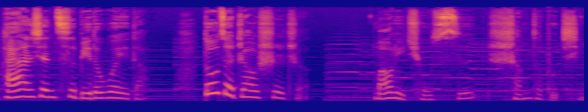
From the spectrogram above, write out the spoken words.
海岸线刺鼻的味道，都在昭示着毛里求斯伤得不轻。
